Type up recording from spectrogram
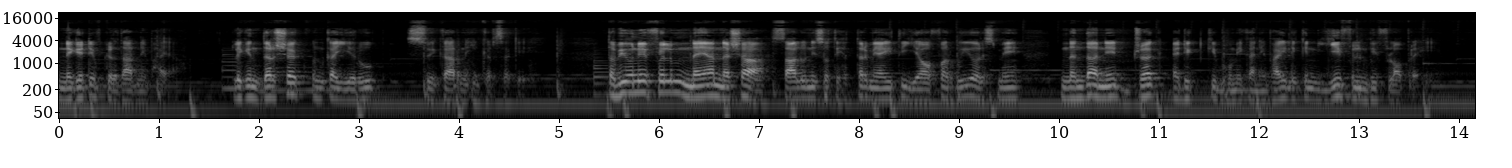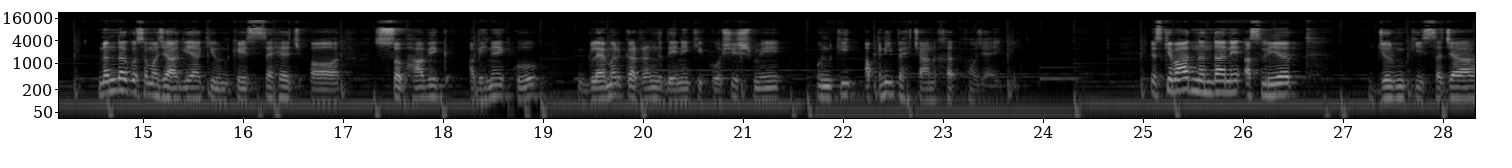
नेगेटिव किरदार निभाया, लेकिन दर्शक उनका ये रूप स्वीकार नहीं कर सके। तभी उन्हें फ़िल्म नया नशा साल उन्नीस सौ तिहत्तर में आई थी यह ऑफ़र हुई और इसमें नंदा ने ड्रग एडिक्ट की भूमिका निभाई, लेकिन ये फ़िल्म भी फ्लॉप रही। नंदा को समझ आ गया कि उनके सहज और स्वाभाविक अभिनय को ग्लैमर का रंग देने की कोशिश में उनकी अपनी पहचान खत्म हो जाएगी। इसके बाद नंदा ने असलियत, जुर्म की सजा,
